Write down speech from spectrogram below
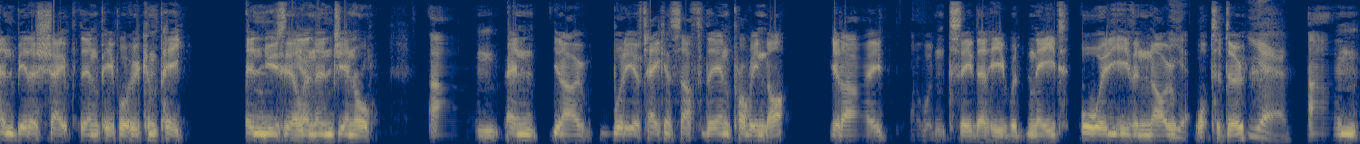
in better shape than people who compete in New Zealand in general. Um, and you know, would he have taken stuff then? Probably not. You know, I, wouldn't see that he would need or even know Yeah. what to do. yeah. Um,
